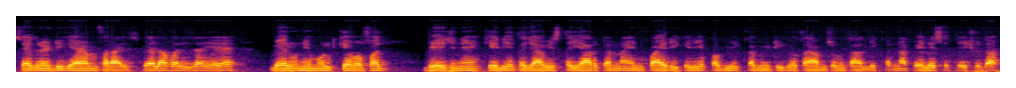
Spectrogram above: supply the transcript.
सेक्रेटरी के अहम फ़राइज़। पहला फरीज़ा यह है, बैरूनी मुल्क के वफद भेजने के लिए तजावीज़ तैयार करना इंक्वायरी के लिए पब्लिक कमेटी को क़्याम से मुतल करना, पहले से तयशुदा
